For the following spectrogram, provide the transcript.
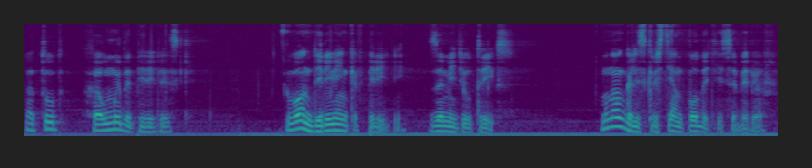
А тут холмы до перелески. Вон деревенька впереди, заметил Трикс. Много ли с крестьян податей соберешь?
